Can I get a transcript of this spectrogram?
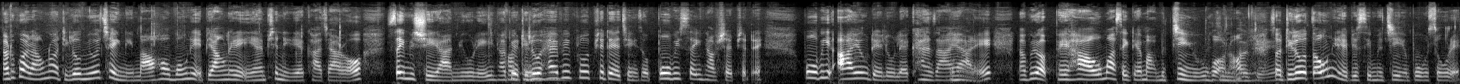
နောက်တစ်ခုကလောင်းတို့ကဒီလိုမျိုးချိန်တွေမှာဟော်မုန်းတွေအပြောင်းအလဲတွေအရင်ဖြစ်နေတဲ့ခါကျတော့စိတ်မရှိတာမျိုးတွေနောက်ပြီးဒီလို heavy flow ဖြစ်တဲ့အချိန်ဆိုပို့ပြီးစိတ်နှောက်ယှက်ဖြစ်တယ်ပို့ပြီးအာရုံတယ်လို့လည်းခံစားရတယ်နောက်ပြီးတော့ဘယ်ဟာမှစိတ်ထဲမှာမကြည်ဘူးပေါ့နော်ဟုတ်တယ်ဆိုတော့ဒီလိုသုံးနေတဲ့ပစ္စည်းမကြည့်ရင်ပိုဆိုးတယ်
